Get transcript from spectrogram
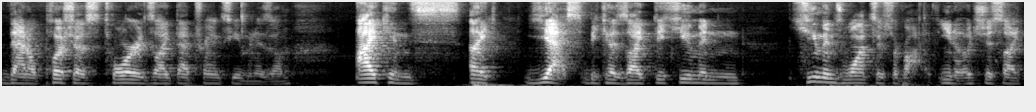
that'll push us towards like that transhumanism i can like yes because like the human humans want to survive. You know it's just like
